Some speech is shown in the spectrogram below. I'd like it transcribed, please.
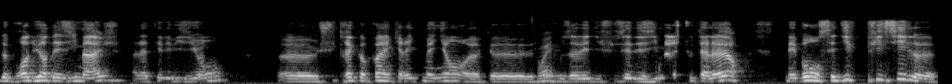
de produire des images à la télévision. Euh, je suis très copain avec Eric Maignan, euh, que, Oui. vous avez diffusé des images tout à l'heure. Mais bon, c'est difficile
